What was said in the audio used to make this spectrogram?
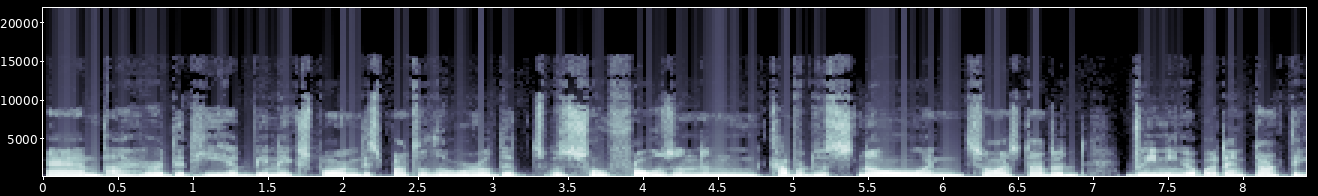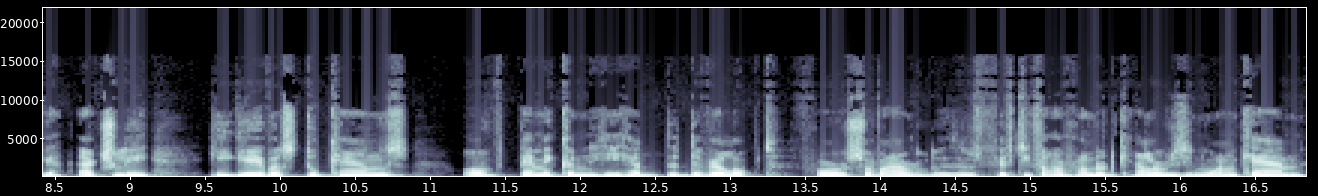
and I heard that he had been exploring this part of the world that was so frozen and covered with snow, and so I started dreaming about Antarctica. Actually, he gave us two cans of pemmican he had developed for survival. There was 5,500 calories in one can.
